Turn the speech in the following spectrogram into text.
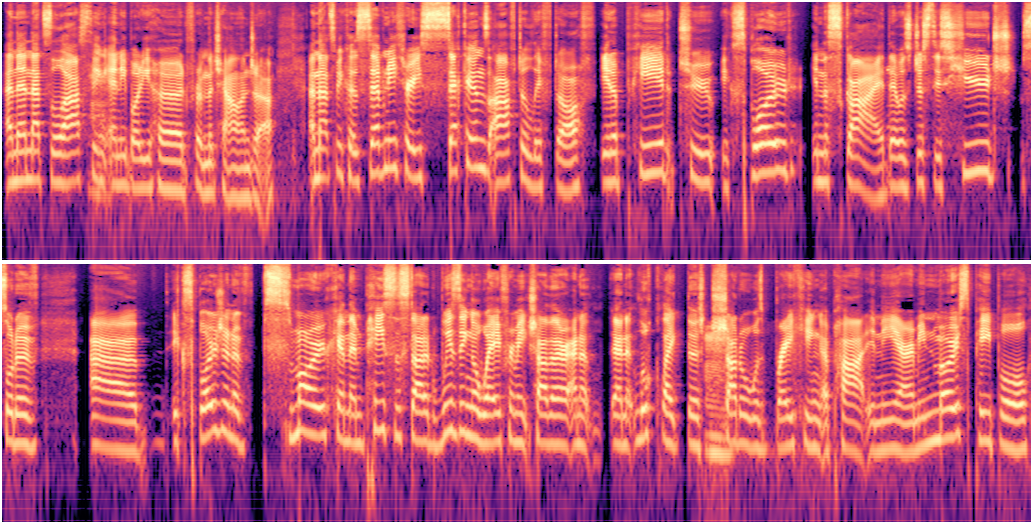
And then that's the last thing anybody heard from the Challenger. And that's because 73 seconds after liftoff, it appeared to explode in the sky. There was just this huge sort of uh, explosion of smoke, and then pieces started whizzing away from each other, and it and it looked like the mm. shuttle was breaking apart in the air. I mean, most people.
